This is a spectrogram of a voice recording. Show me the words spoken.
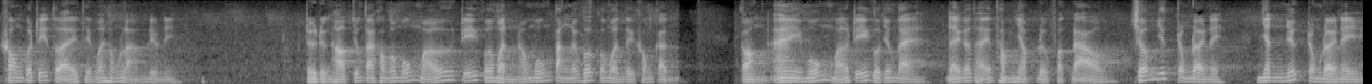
không có trí tuệ thì mới không làm điều này. Trừ trường hợp chúng ta không có muốn mở trí của mình, không muốn tăng cái phước của mình thì không cần. Còn ai muốn mở trí của chúng ta để có thể thâm nhập được phật đạo sớm nhất trong đời này, nhanh nhất trong đời này,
